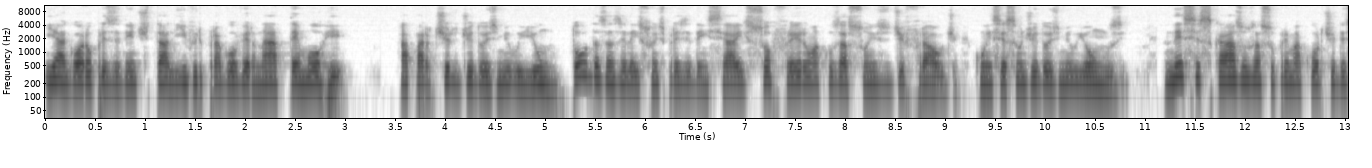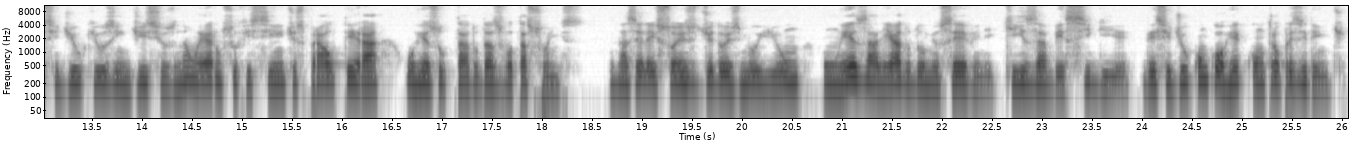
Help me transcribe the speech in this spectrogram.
e agora o presidente está livre para governar até morrer. A partir de 2001, todas as eleições presidenciais sofreram acusações de fraude, com exceção de 2011. Nesses casos, a Suprema Corte decidiu que os indícios não eram suficientes para alterar o resultado das votações. Nas eleições de 2001, um ex-aliado do Museveni, Kizza Besigye, decidiu concorrer contra o presidente.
